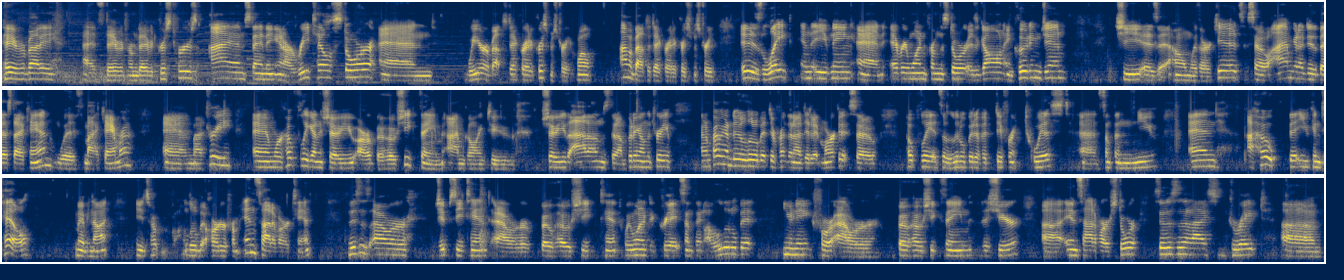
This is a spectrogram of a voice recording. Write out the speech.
Hey everybody, it's David from David Christopher's. I am standing in our retail store and we are about to decorate a Christmas tree. Well, I'm about to decorate a Christmas tree. It is late in the evening and everyone from the store is gone, including Jen. She is at home with her kids, so I'm gonna do the best I can with my camera and my tree, and we're hopefully gonna show you our boho chic theme. I'm going to show you the items that I'm putting on the tree. And I'm probably going to do a little bit different than I did at market, so hopefully it's a little bit of a different twist and something new. And I hope that you can tell, maybe not, it's a little bit harder from inside of our tent. This is our gypsy tent, our boho chic tent. We wanted to create something a little bit unique for our boho chic theme this year uh, inside of our store. So this is a nice draped um,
